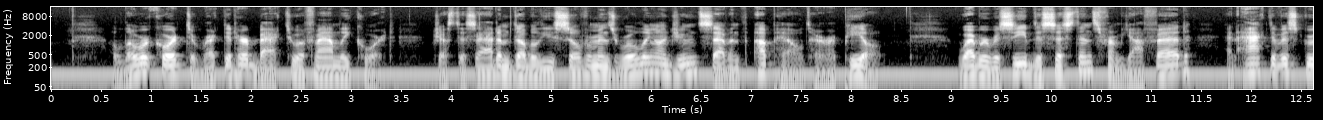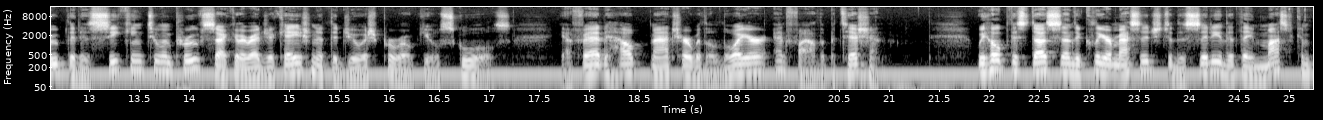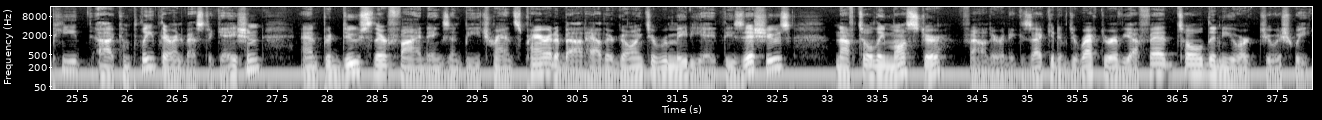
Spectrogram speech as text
A lower court directed her back to a family court. Justice Adam W. Silverman's ruling on June 7th upheld her appeal. Weber received assistance from Yaffed, an activist group that is seeking to improve secular education at the Jewish parochial schools. Yaffed helped match her with a lawyer and file the petition. We hope this does send a clear message to the city that they must compete, uh, complete their investigation and produce their findings and be transparent about how they're going to remediate these issues. Naftali Moster, founder and executive director of Yaffed, told the New York Jewish Week.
